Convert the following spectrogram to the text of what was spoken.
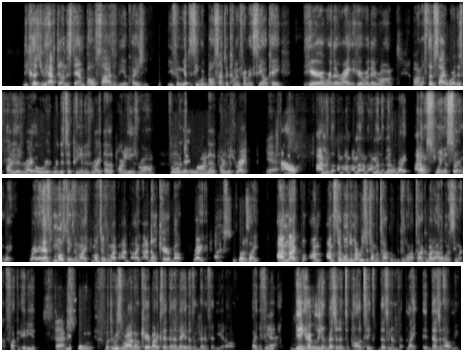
Because you have to understand both sides of the equation. You feel me? You have to see where both sides are coming from and see, okay, here are where they're right, here where they're wrong. But on the flip side, where this party is right or where, where this opinion is right, the other party is wrong. But where they're wrong, the other party is right. Yeah. Now I'm in the I'm, I'm, I'm, I'm in the middle, right? I don't swing a certain way, right? And that's most things in life. Most things in life, I like I don't care about, right? So it's like I'm not. I'm. I'm still going to do my research on the topic because when I talk about it, I don't want to seem like a fucking idiot. Facts. But the reason why I don't care about it because at the end of the day, it doesn't benefit me at all. Like you feel yeah. me? Being heavily invested into politics doesn't like it doesn't help me.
